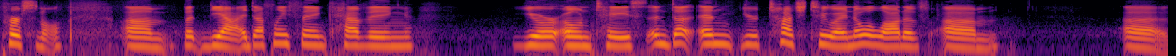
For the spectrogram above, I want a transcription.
personal. Um, but yeah, I definitely think having your own taste and and your touch too. I know a lot of um, uh,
